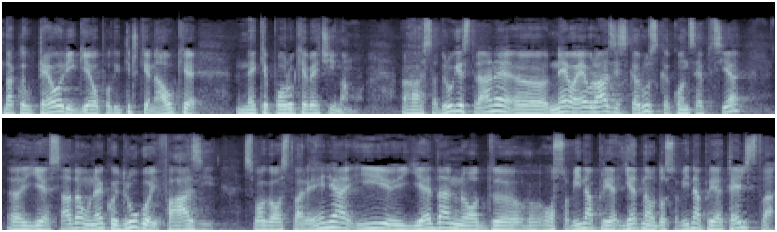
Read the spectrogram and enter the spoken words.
Dakle, u teoriji geopolitičke nauke neke poruke već imamo. A sa druge strane, e, neoevroazijska ruska koncepcija e, je sada u nekoj drugoj fazi svoga ostvarenja i jedan od e, osovina, jedna od osovina prijateljstva,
